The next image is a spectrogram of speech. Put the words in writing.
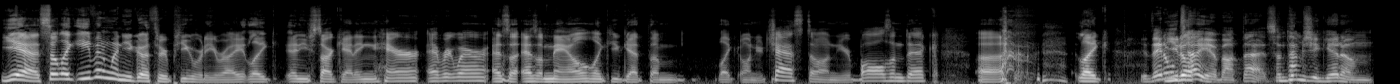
Yeah, so like even when you go through puberty, right? Like and you start getting hair everywhere as a as a male, like you get them like on your chest, on your balls and dick. Uh like They don't, You don't- tell you about that. Sometimes you get them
